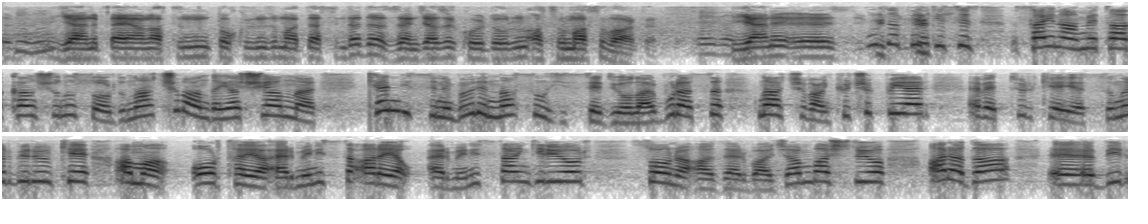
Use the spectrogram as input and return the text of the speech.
e, yeri yəni bəyanatının 9-cu maddəsində də Zəngəzur koridorunun açılması vardı. Evet. Yəni e, Burada üç- peki üç- siz Sayın Ahmet Hakan şunu sordu. Nahçıvan'da yaşayanlar kendisini böyle nasıl hissediyorlar? Burası Nahçıvan küçük bir yer. Evet Türkiye'ye sınır bir ülke ama ortaya Ermenistan araya Ermenistan giriyor. Sonra Azerbaycan başlıyor. Arada e, bir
